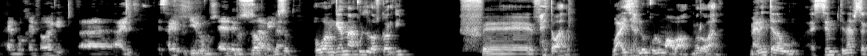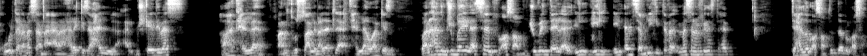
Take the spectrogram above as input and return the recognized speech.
بحب وخايف أواجه آه عايز حاجات كتير ومش قادر بالظبط. بالظبط. هو مجمع كل الأفكار دي في في حتة واحدة وعايز يحلهم كلهم مع بعض مرة واحدة. مع إن أنت لو قسمت نفسك وقلت أنا مثلا أنا هركز احل على المشكلة دي بس هتحلها. بعدين تبص على اللي بعدها تلاقي هتحلها وهكذا. لحد ما نشوف بقى إيه الأسهل في الأصعب وتشوف أنت إيه ال- إيه إيه الأنسب ليك؟ أنت مثلا في ناس تحب تحل الأصعب تبدأ بالأصعب.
